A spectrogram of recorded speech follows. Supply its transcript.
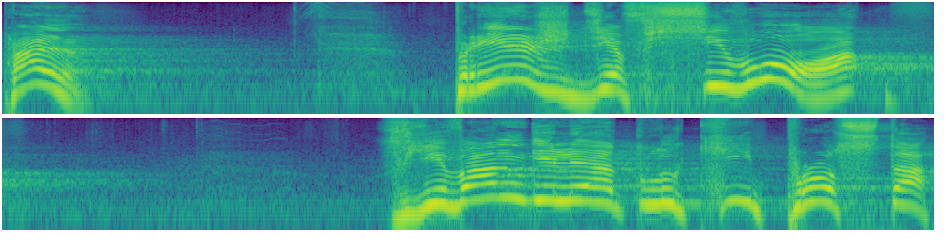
правильно? Прежде всего, в Евангелии от Луки просто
